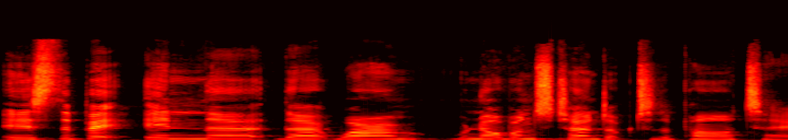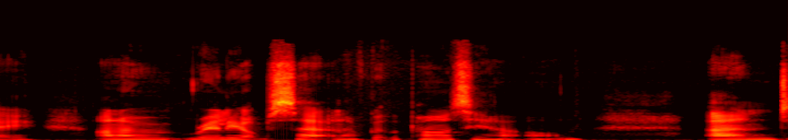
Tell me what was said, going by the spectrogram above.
is the bit in the, the where I'm, no one's turned up to the party and I'm really upset and I've got the party hat on. And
